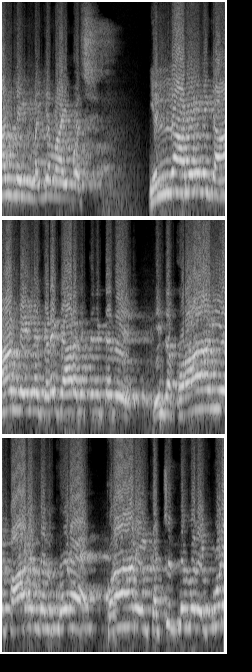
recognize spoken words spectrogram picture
ஆன்லைன் மையமாயி போச்சு. எல்லாமே இன்னைக்கு ஆன்லைன்ல கிடைக்க ஆரம்பித்து விட்டது. இந்த குரானிய பாடங்கள் கூட குரானை கற்றுக்கொள்வதை கூட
